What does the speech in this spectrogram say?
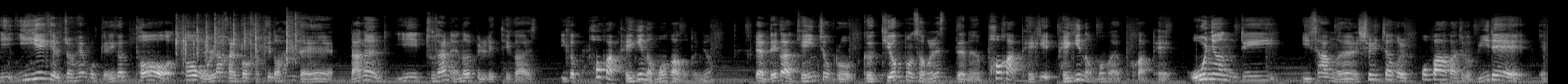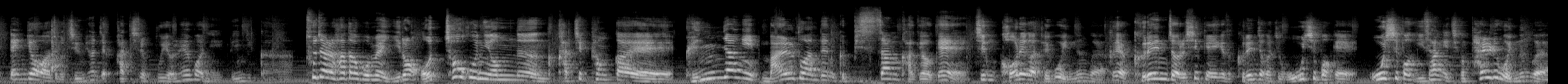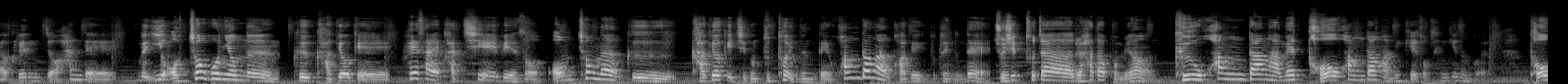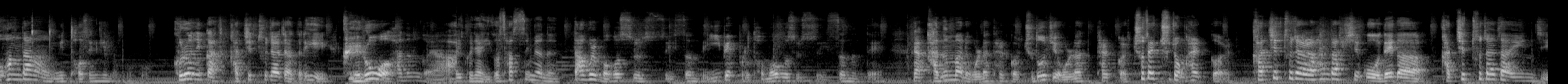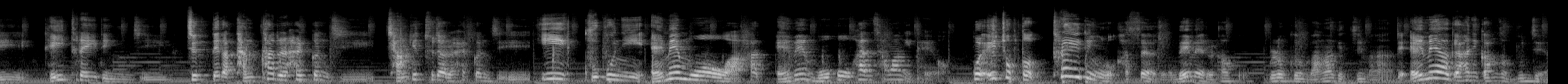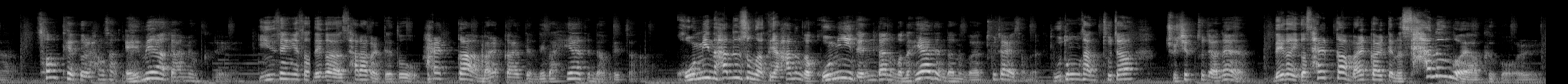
이, 이 얘기를 좀 해볼게요. 이거 더, 더 올라갈 것 같기도 한데, 나는 이 두산 에너빌리티가, 이거 퍼가 100이 넘어가거든요? 야, 내가 개인적으로 그 기업 분석을 했을 때는 퍼가 100이, 100이 넘어가요. 퍼가 100. 5년 뒤 이상을 실적을 뽑아가지고 미래에 땡겨가지고 지금 현재 가치를 부여를 해버리니까 투자를 하다 보면 이런 어처구니 없는 가치 평가에 굉장히 말도 안 되는 그 비싼 가격에 지금 거래가 되고 있는 거야. 그냥 그랜저를 쉽게 얘기해서 그랜저가 지금 50억에 50억 이상이 지금 팔리고 있는 거야. 그랜저 한 대. 근데 이 어처구니 없는 그 가격에 회사의 가치에 비해서 엄청난 그 가격이 지금 붙어 있는데 황당한 가격이 붙어 있는데 주식 투자를 하다 보면 그 황당함에 더 황당함이 계속 생기는 거예요. 더 황당함이 더 생기는 거고. 그러니까 가치 투자자들이 괴로워하는 거야. 아, 그냥 이거 샀으면은 더블 먹었을 수 있었는데 200%더 먹었을 수 있었는데 그냥 가는 말에 올라탈 걸 주도주에 올라탈 걸 추세 추종할 걸 가치 투자를 한답시고 내가 가치 투자자인지 데이 트레이딩인지 즉 내가 단타를 할 건지 장기 투자를 할 건지 이 구분이 애매모호한 애매모호한 상황이 돼요. 그걸 애초부터 트레이딩으로 갔어야죠. 매매를 하고. 물론 그건 망하겠지만 애매하게 하니까 항상 문제야. 선택을 항상 애매하게 하면 그래. 인생에서 내가 살아갈 때도 할까 말까 할 때 내가 해야 된다고 그랬잖아. 고민하는 순간 그냥 하는 거야. 고민이 된다는 거는 해야 된다는 거야. 투자에서는. 부동산 투자, 주식 투자는 내가 이거 살까 말까 할 때는 사는 거야, 그걸.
